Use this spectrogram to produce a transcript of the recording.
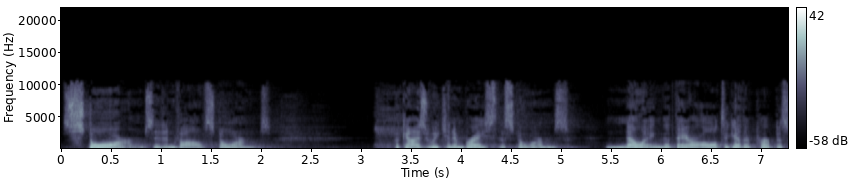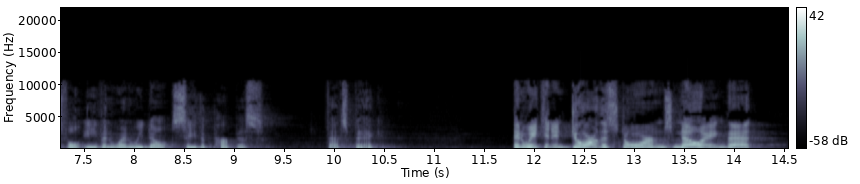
Storms, it involves storms. But guys, we can embrace the storms knowing that they are altogether purposeful even when we don't see the purpose. That's big. And we can endure the storms knowing that,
